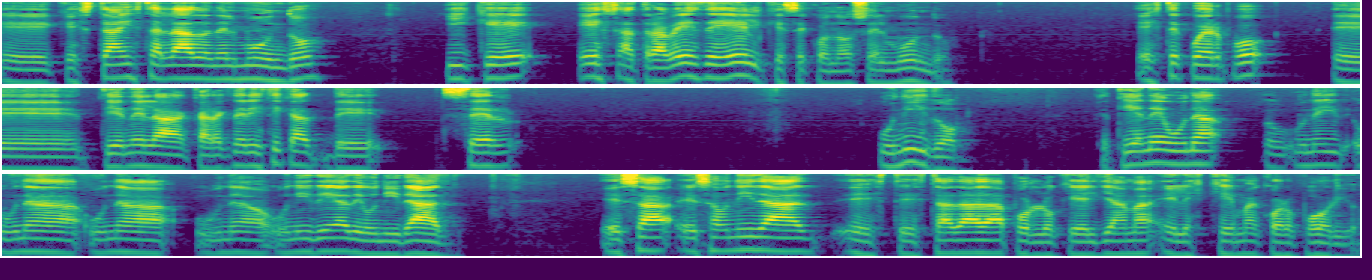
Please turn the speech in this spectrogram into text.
eh, que está instalado en el mundo y que es a través de él que se conoce el mundo. Este cuerpo eh, tiene la característica de ser unido, que tiene una, una, una, una idea de unidad. Esa, esa unidad este, está dada por lo que él llama el esquema corpóreo.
